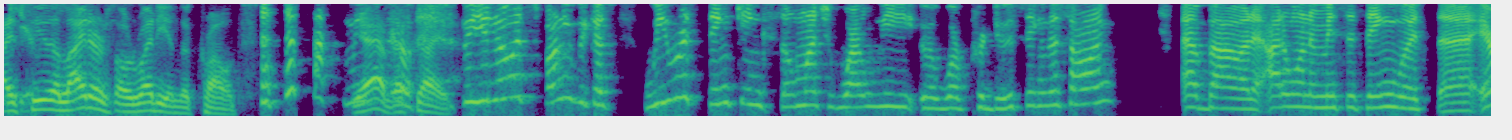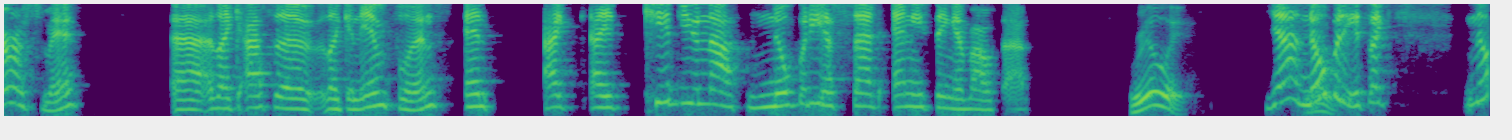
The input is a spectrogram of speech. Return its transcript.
I see the lighters already in the crowd. Yeah too. that's right. but you know it's funny because we were thinking so much while we uh, were producing the song about i don't want to miss a thing with uh, aerosmith uh, like as a like an influence and I, I kid you not, nobody has said anything about that. Really? Yeah, nobody. It's like no,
